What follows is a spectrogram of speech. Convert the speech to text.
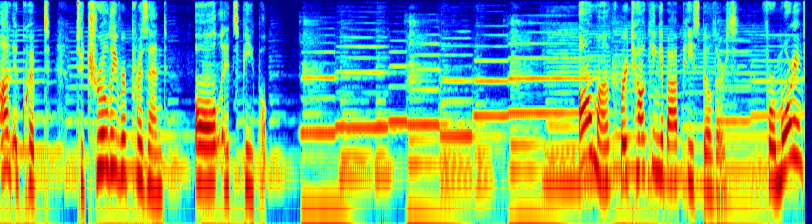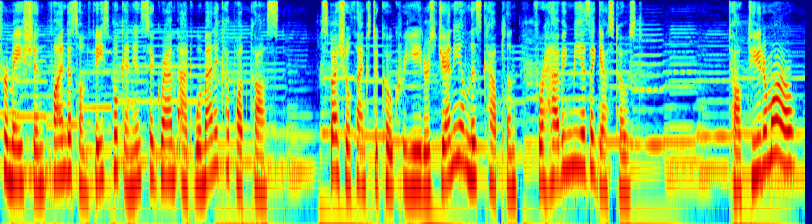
unequipped to truly represent all its people. All month, we're talking about peace builders for more information, find us on Facebook and Instagram at Womanica Podcast. Special thanks to co creators Jenny and Liz Kaplan for having me as a guest host. Talk to you tomorrow.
